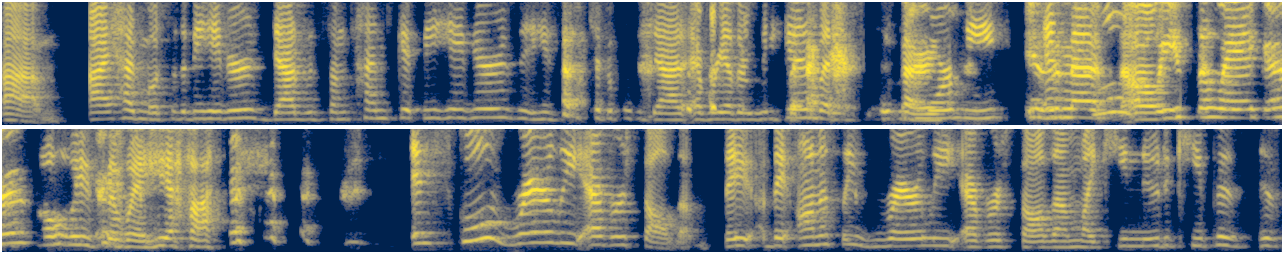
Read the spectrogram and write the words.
um, I had most of the behaviors. Dad would sometimes get behaviors. He's typical dad every other weekend, but it, it was more me. Isn't and that school, always the way it goes? Always the way, yeah in school rarely ever saw them they they honestly rarely ever saw them like he knew to keep his his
